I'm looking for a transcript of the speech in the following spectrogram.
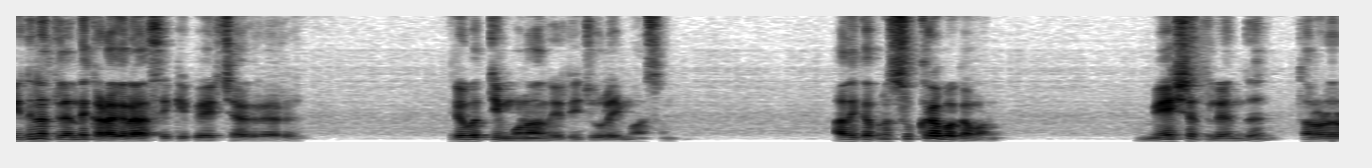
மிதுனத்திலேருந்து கடகராசிக்கு பயிற்சி ஆகிறாரு இருபத்தி மூணாம் தேதி ஜூலை மாதம் அதுக்கப்புறம் சுக்கர பகவான் மேஷத்துலேருந்து தன்னோட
